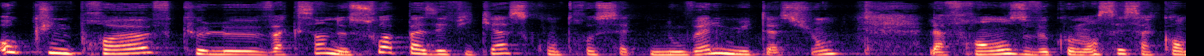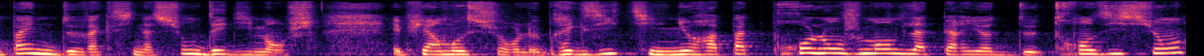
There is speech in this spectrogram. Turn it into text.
aucune preuve que le vaccin ne soit pas efficace contre cette nouvelle mutation. La France veut commencer sa campagne de vaccination dès dimanche. Et puis un mot sur le Brexit il n'y aura pas de prolongement de la période de transition,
